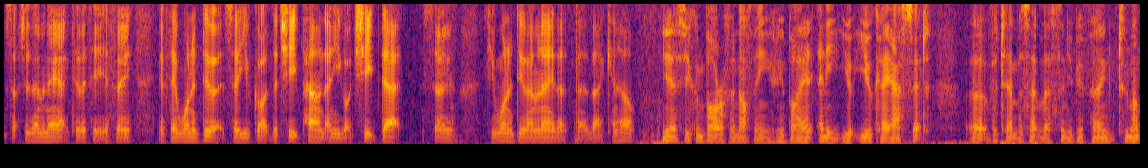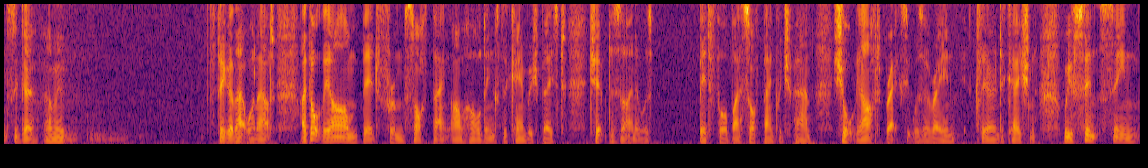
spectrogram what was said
such as M and A activity if they if they want to do it. So you've got the cheap pound and you've got cheap debt. So if you want to do M and A, that, that that can help. Yes, you can borrow for nothing. You can buy any U- UK asset uh, for ten percent less than you'd be paying two months ago. I mean, figure that one out. I thought the ARM bid from SoftBank, ARM Holdings, the Cambridge-based chip designer, was bid for by SoftBank of Japan shortly after Brexit was a very in- clear indication. We've since seen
